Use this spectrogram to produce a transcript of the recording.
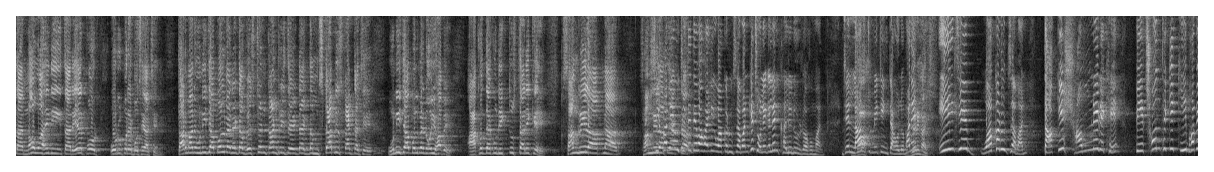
তার নৌবাহিনী তার এয়ারফোর্স ওর উপরে বসে আছেন। তার মানে উনি যা বলবেন এটা ওয়েস্টার্ন কান্ট্রিতে এটা একদম স্টাবলিশ ফ্যাক্ট আছে। উনি যা বলবেন ওই হবে। এখন দেখুন একত্রিশ তারিখে সাংগ্রিলা আপনার সাংগ্রিলাতে যেতে দেওয়া হয়নি ওয়াকারুজ্জামানকে চলে গেলেন খালিলুর রহমান। যে লাস্ট! মিটিংটা হলো। মানে এই যে ওয়াকারুজ্জামান তাকে সামনে রেখে পেছন থেকে কীভাবে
